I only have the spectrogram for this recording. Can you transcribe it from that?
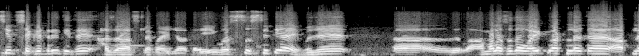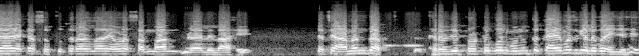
चीफ सेक्रेटरी तिथे हजर असल्या पाहिजे होत्या. ही वस्तुस्थिती आहे. म्हणजे आम्हाला सुद्धा वाईट वाटलं का आपल्या एका सुपुत्राला एवढा सन्मान मिळालेला आहे. त्याच्या आनंदात खरं म्हणजे प्रोटोकॉल म्हणून तर कायमच गेलं पाहिजे.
